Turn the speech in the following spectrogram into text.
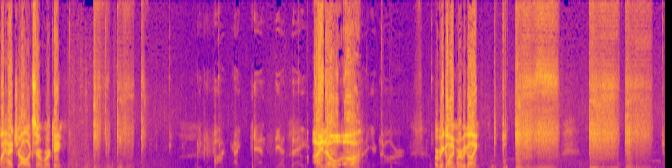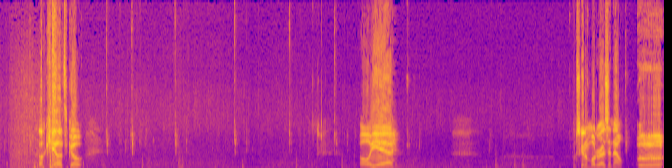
My hydraulics are working. Fuck, I can't see a thing. I know. Ugh. Inside your car. Where are we going? Where are we going? Okay, let's go. Oh yeah. I'm just gonna motorize it now. Ugh.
